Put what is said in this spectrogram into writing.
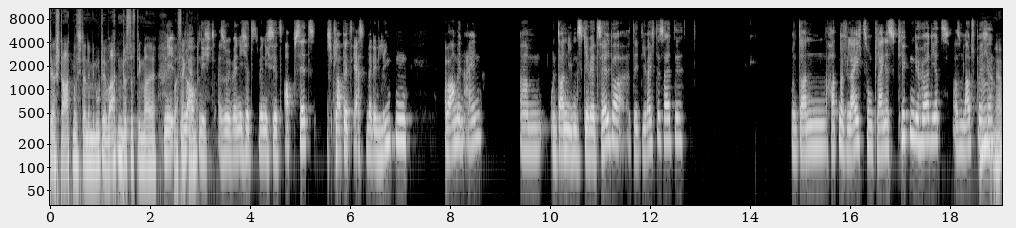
der Start? Muss ich dann eine Minute warten, bis das Ding mal nee, was erkennt? überhaupt nicht. Also wenn ich jetzt, wenn ich es jetzt absetze, ich klappe jetzt erstmal den linken Rahmen ein ähm, und dann eben das Gerät selber, die, die rechte Seite und dann hat man vielleicht so ein kleines Klicken gehört jetzt aus dem Lautsprecher. Hm, ja.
